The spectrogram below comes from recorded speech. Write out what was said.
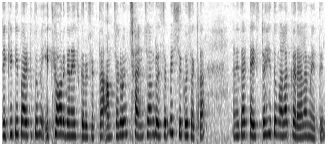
ती किटी पार्टी तुम्ही इथे ऑर्गनाईज करू शकता. आमच्याकडून छान छान रेसिपीज शिकू शकता. आणि त्या टेस्टही तुम्हाला करायला मिळतील.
